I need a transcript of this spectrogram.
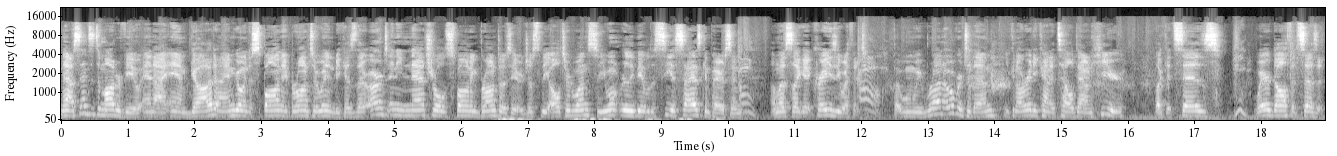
Now, since it's a mod review and I am God, I am going to spawn a Bronto in because there aren't any natural spawning Brontos here, just the altered ones, so you won't really be able to see a size comparison unless I get crazy with it. But when we run over to them, you can already kind of tell down here, like it says, where doth it says it?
